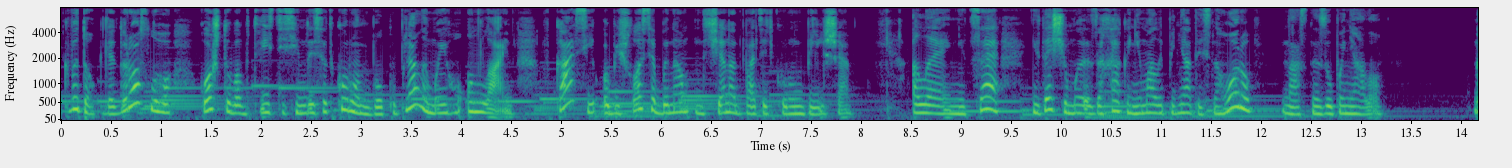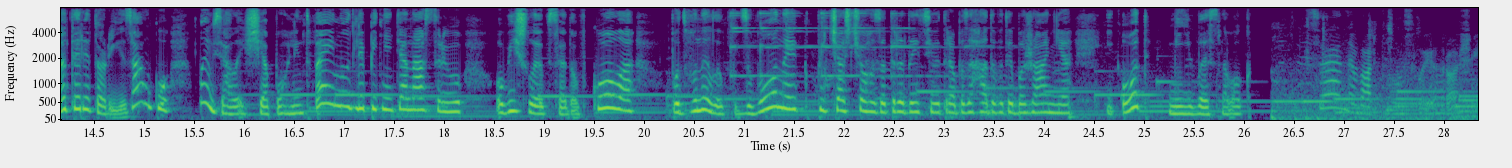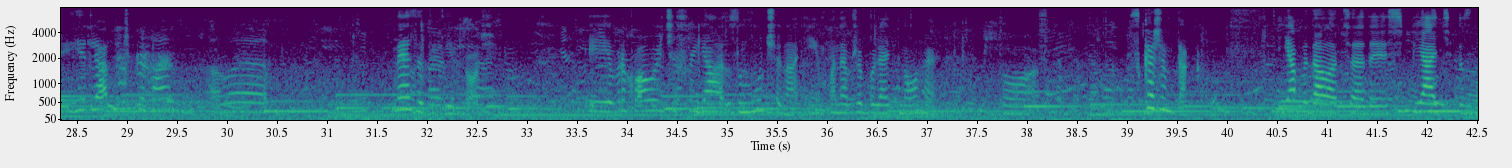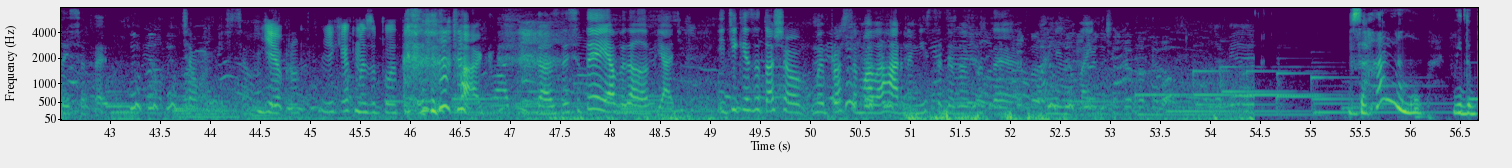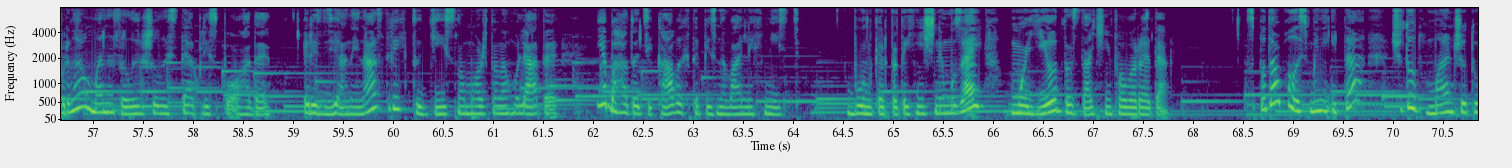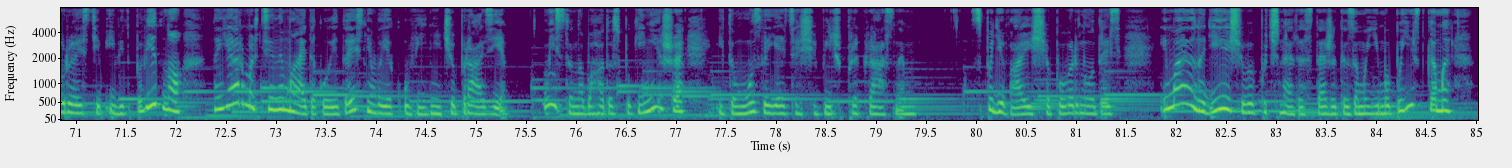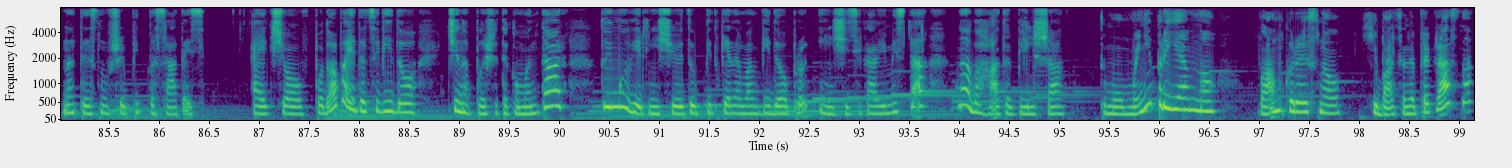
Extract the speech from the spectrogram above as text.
Квиток для дорослого коштував 270 корун, бо купляли ми його онлайн. В касі обійшлося би нам ще на 20 корун більше. Але ні це, ні те, що ми захекані мали піднятись нагору, нас не зупиняло. На території замку ми взяли ще по глінтвейну для підняття настрою, обійшли все довкола, подзвонили в дзвоник, під час чого за традицією треба загадувати бажання. І от мій висновок. Це не варто на свої гроші. І Гірляндочки гарні, не за такі гроші. І враховуючи, що я змучена і мене вже болять ноги, то скажімо так, я би дала це десь 5 з 10 цьому місцю. Євро, яких ми заплатили. Так, да, з 10 я би дала 5. І тільки за те, що ми просто мали гарне місце, де випити глінтвейнчик. В загальному від Брна в мене залишились теплі спогади. Різдвяний настрій тут дійсно можна нагуляти. Є багато цікавих та пізнавальних місць. Бункер та технічний музей мої однозначні фаворити. Сподобалось мені і те, що тут менше туристів, і відповідно на ярмарці немає такої тисняви, як у Відні чи Празі. Місто набагато спокійніше і тому здається ще більш прекрасним. Сподіваюся ще повернутись, і маю надію, що ви почнете стежити за моїми поїздками, натиснувши підписатись. А якщо вподобаєте це відео чи напишете коментар, то ймовірність, що YouTube підкине вам відео про інші цікаві міста набагато більша. Тому мені приємно, вам корисно. Хіба це не прекрасно?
